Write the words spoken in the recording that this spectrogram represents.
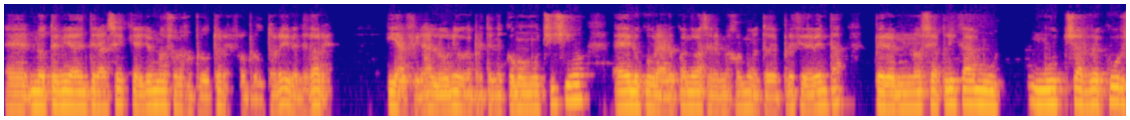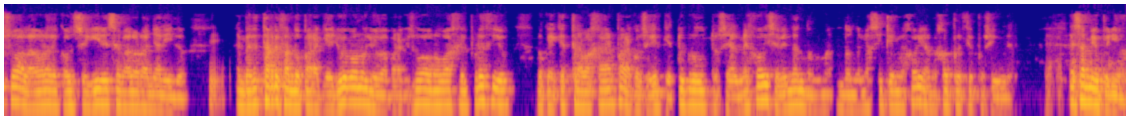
eh, no termina de enterarse que ellos no solo son productores, son productores y vendedores. Y al final lo único que pretenden como muchísimo es lucubrar cuándo va a ser el mejor momento del precio de venta, pero no se aplica muchos recursos a la hora de conseguir ese valor añadido. En vez de estar rezando para que llueva o no llueva, para que suba o no baje el precio, lo que hay que es trabajar para conseguir que tu producto sea el mejor y se venda donde más sitio mejor y al mejor precio posible. Esa es mi opinión.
